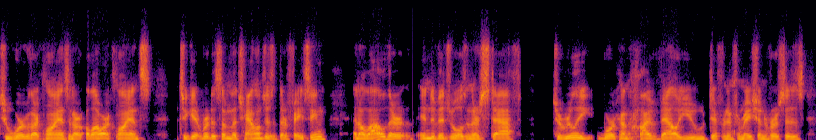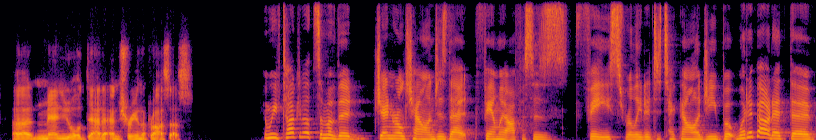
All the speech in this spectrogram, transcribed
to work with our clients and our, allow our clients to get rid of some of the challenges that they're facing and allow their individuals and their staff to really work on high value different information versus uh, manual data entry in the process. And we've talked about some of the general challenges that family offices face related to technology, but what about at the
